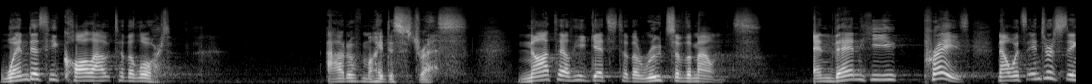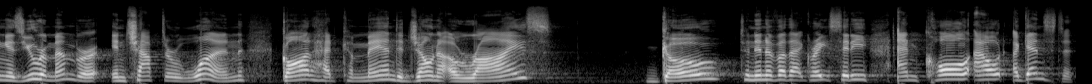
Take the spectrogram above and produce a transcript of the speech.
When does he call out to the Lord? Out of my distress. Not till he gets to the roots of the mountains. And then he prays. Now, what's interesting is you remember in chapter 1, God had commanded Jonah, arise, go to Nineveh, that great city, and call out against it.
